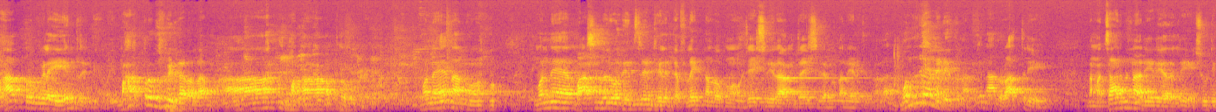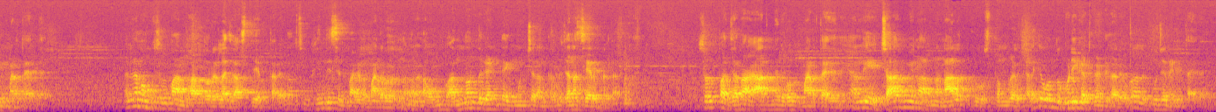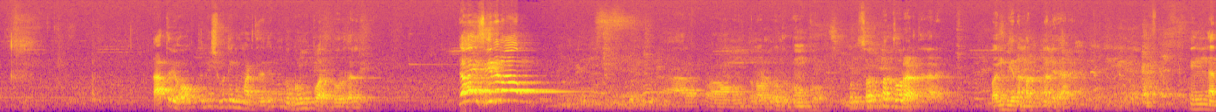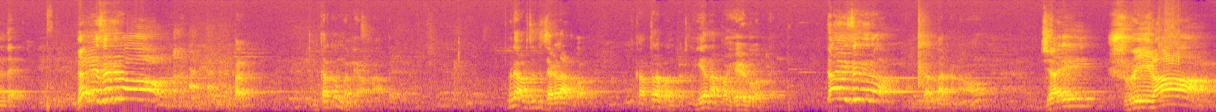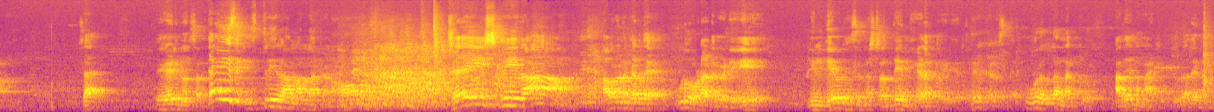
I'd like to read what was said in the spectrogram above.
ಮಹಾಪ್ರಭುಗಳೇ ಏನ್ರಿ ನೀವು? ಈ ಮಹಾಪ್ರಭುಗಳಿದಾರಲ್ಲ ಮಹಾ, ಮಹಾಪ್ರಭುಗಳು. ಮೊನ್ನೆ ನಾನು, ಮೊನ್ನೆ ಭಾಷಣದಲ್ಲಿ ಒಂದು ಇನ್ಸಿಡೆಂಟ್ ಹೇಳಿದ್ದೆ ಫ್ಲೈಟ್ನಲ್ಲಿ ಒಬ್ಬ ಜೈ ಶ್ರೀರಾಮ್ ಜೈ ಶ್ರೀರಾಮ್ ನಾನು ಹೇಳ್ತಿದ್ನಲ್ಲ. ಮೊನ್ನೆ ನಡೀತು ನನಗೆ, ನಾನು ರಾತ್ರಿ ನಮ್ಮ ಚಾರ್ಮಿನಾರ್ ಏರಿಯಾದಲ್ಲಿ ಶೂಟಿಂಗ್ ಮಾಡ್ತಾ ಇದ್ದೆ. ಅಲ್ಲಿ ನಮ್ಮ ಮುಸಲ್ಮಾನ್ ಭಾಗದವರೆಲ್ಲ ಜಾಸ್ತಿ ಇರ್ತಾರೆ. ನಾನು ಹಿಂದಿ ಸಿನಿಮಾಗಳು ಮಾಡೋದ್ರಿಂದ, ನಾನು ಒಂಬ, ಹನ್ನೊಂದು ಗಂಟೆಗೆ ಮುಂಚೆ ನನ್ನ ಜನ ಸೇರಿಬಿಡ್ತಾರೆ. ಸ್ವಲ್ಪ ಜನ ಆದಮೇಲೆ ಹೋಗಿ ಮಾಡ್ತಾ ಇದ್ದೀನಿ. ಅಲ್ಲಿ ಚಾರ್ಮಿನಾರ್ನ ನಾಲ್ಕು ಸ್ತಂಭಗಳ ಕೆಳಗೆ ಒಂದು ಗುಡಿ ಕಟ್ಕೊಂಡಿದ್ದಾರೆ ಇವರು ಅಲ್ಲಿ ಪೂಜೆ ನಡೀತಾ ಇದೆ. ರಾತ್ರಿ ಹೋಗ್ತೀನಿ ಶೂಟಿಂಗ್ ಮಾಡ್ತಿದ್ದೀನಿ, ಒಂದು ಗುಂಪು ಅದು ದೂರದಲ್ಲಿ. ಜೈ ಶ್ರೀರಾಮ್! ಒಂದು ಗುಂಪು. ಒಂದು ಸ್ವಲ್ಪ ತೂರಾಡ್ತಿದ್ದಾರೆ ಬಂಗಿನ ಮಕ್ಕಳಲ್ಲಿದ್ದಾರೆ ಹಿಂಗಂದೆ. ಜೈ ಶ್ರೀರಾಮ್! ಬನ್ನಿ. ಅವನ ನೋಡಿ, ಅವ್ರ ಜೊತೆ ಜಗಳ ಆಡ್ಬಾರ್ದು. ಹತ್ರ ಬಂದ ತಕ್ಷಣ, ಏನಪ್ಪ ಹೇಳು ಅಂತೆ. ಜೈ ಶ್ರೀರಾಮ್. ಅಲ್ಲ ಕಣೋ, ಜೈ ಶ್ರೀರಾಮ್. ಸರ್ ಹೇಳಿ ಒಂದ್ಸಲ ಜೈ ಶ್ರೀ ಶ್ರೀರಾಮ್ ಅಲ್ಲ ಕಣ. ಜೈ ಶ್ರೀರಾಮ್. ಅವರನ್ನು ಕರೆದೆ ಹುಡು ಓಡಾಡಬೇಡಿ. ನಿಮ್ಮ ದೇವರ ಹೆಸರಿನ ಶ್ರದ್ಧೆಯನ್ನು ಹೇಳಕ್ಕೆ ಅಂತ ಹೇಳಿ ಕಳಿಸ್ದೆ. ಊರೆಲ್ಲ ನಕ್ಕು. ಅದೇ ನಮ್ಮ ಆಟಿಟ್ಯೂಡ್ ಅದೇ ನಮ್ಮ.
